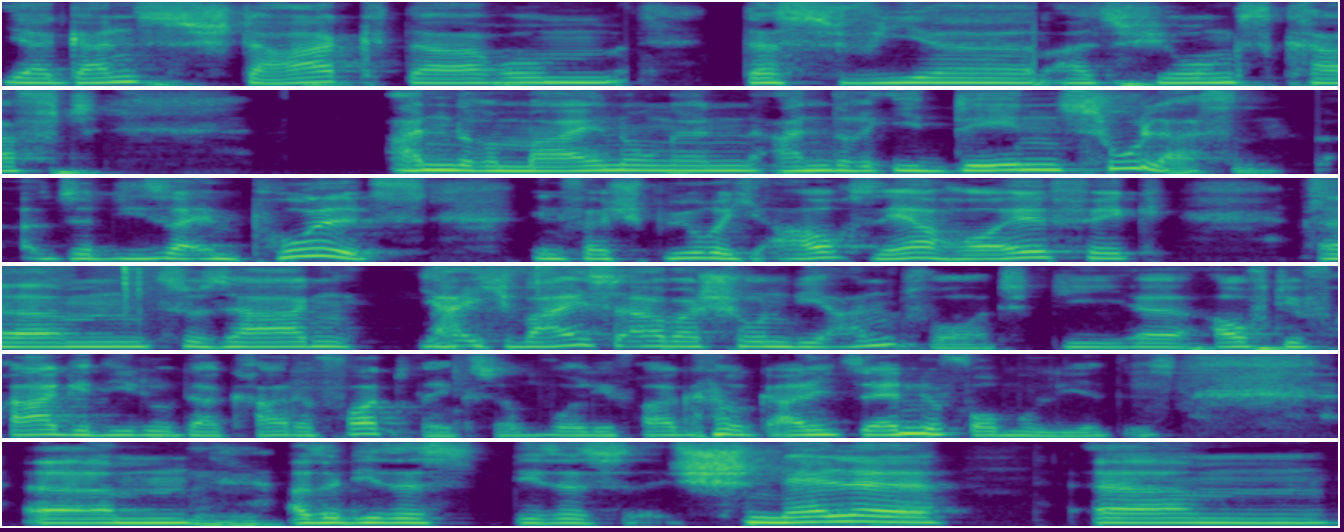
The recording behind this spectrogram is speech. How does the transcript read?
ja ganz stark darum, dass wir als Führungskraft andere Meinungen, andere Ideen zulassen. Also dieser Impuls, den verspüre ich auch sehr häufig, ähm, zu sagen, ja, ich weiß aber schon die Antwort, die äh, auf die Frage, die du da gerade vorträgst, obwohl die Frage noch gar nicht zu Ende formuliert ist. Ähm, mhm. Also dieses dieses schnelle ähm,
